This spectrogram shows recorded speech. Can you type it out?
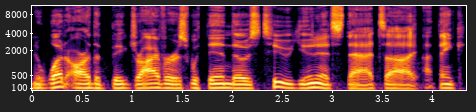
You know, what are the big drivers within those two units that uh, I think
